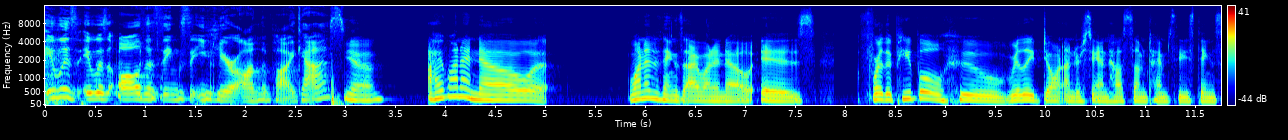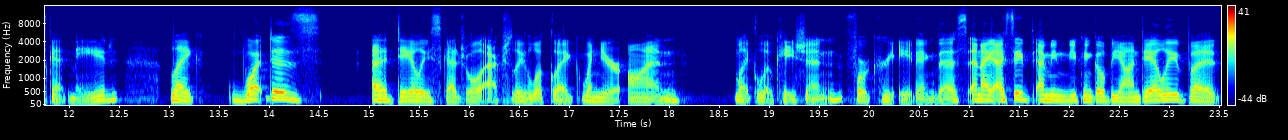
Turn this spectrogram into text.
it was it was all the things that you hear on the podcast. Yeah. I want to know one of the things i want to know is for the people who really don't understand how sometimes these things get made like what does a daily schedule actually look like when you're on like location for creating this? And I, I say, I mean, you can go beyond daily, but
